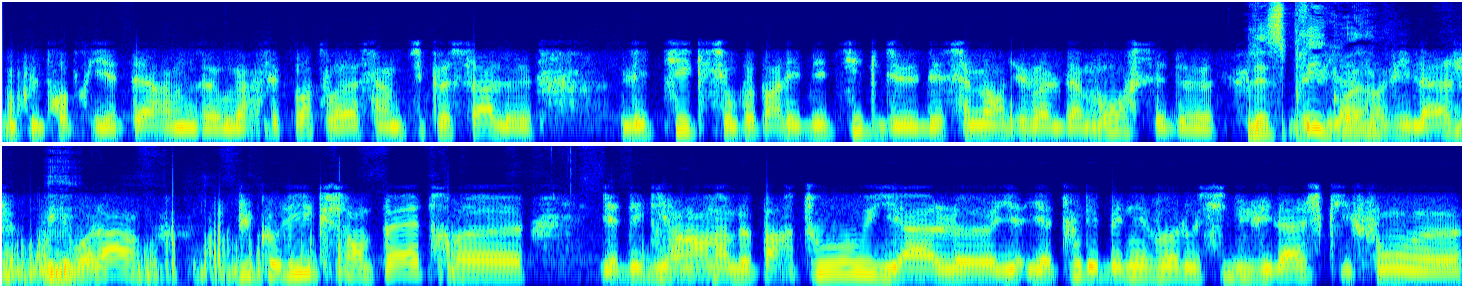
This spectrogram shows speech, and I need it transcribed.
Donc le propriétaire nous a ouvert ses portes. Voilà, c'est un petit peu ça le, l'éthique, si on peut parler d'éthique des semeurs du Val d'Amour, c'est de l'esprit quoi. En village. Oui, mmh. voilà, bucolique, champêtre. Euh, il y a des guirlandes un peu partout. Il y a le, il y, a tous les bénévoles aussi du village qui font, euh,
